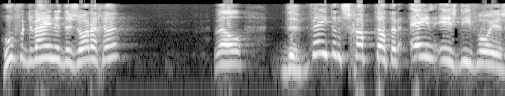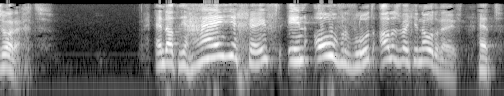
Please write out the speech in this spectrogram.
Hoe verdwijnen de zorgen? Wel, de wetenschap dat er één is die voor je zorgt. En dat Hij je geeft in overvloed alles wat je nodig heeft, hebt.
